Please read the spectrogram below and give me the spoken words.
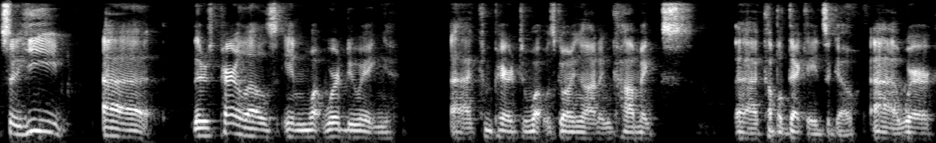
so he, uh, there's parallels in what we're doing uh, compared to what was going on in comics uh, a couple decades ago, uh, where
